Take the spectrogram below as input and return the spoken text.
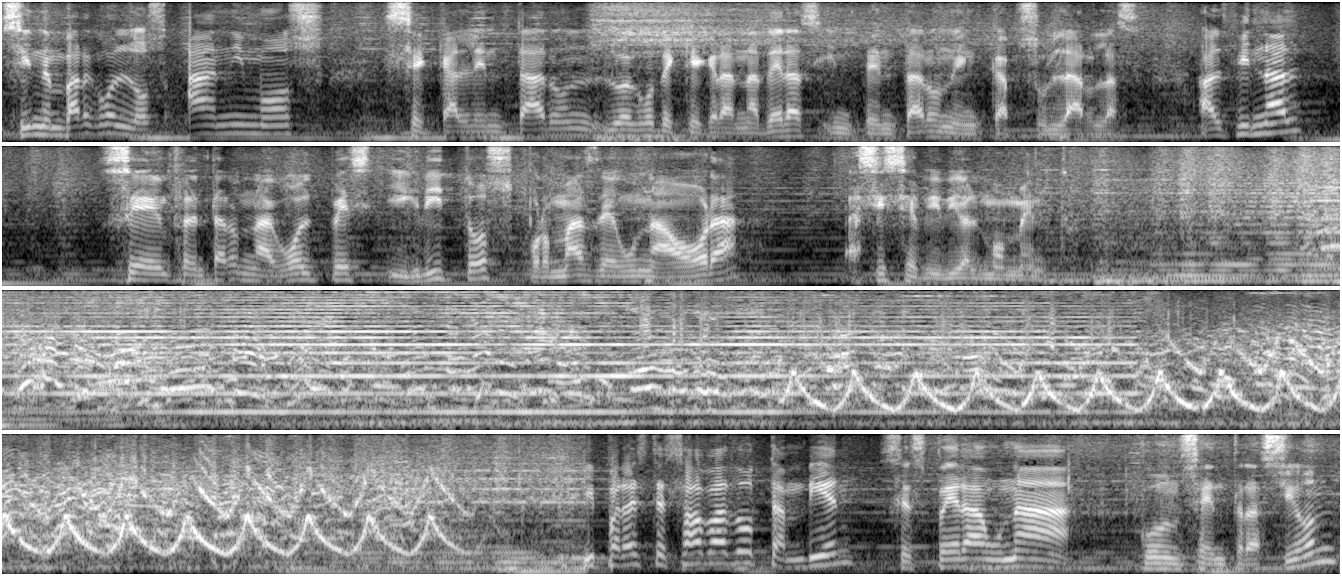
Sin embargo, los ánimos se calentaron luego de que granaderas intentaron encapsularlas. Al final, se enfrentaron a golpes y gritos por más de una hora. Así se vivió el momento. Y para este sábado también se espera una concentración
